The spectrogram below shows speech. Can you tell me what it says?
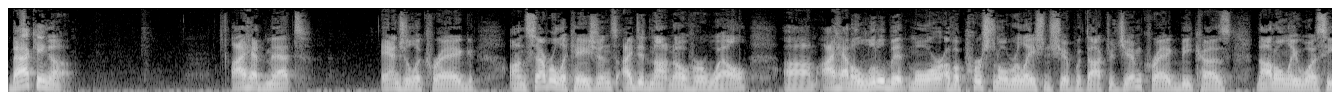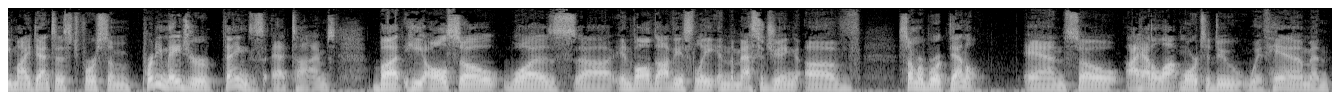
Backing up, I had met Angela Craig on several occasions. I did not know her well. Um, I had a little bit more of a personal relationship with Dr. Jim Craig because not only was he my dentist for some pretty major things at times, but he also was uh, involved, obviously, in the messaging of Summerbrook Dental. And so I had a lot more to do with him. And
